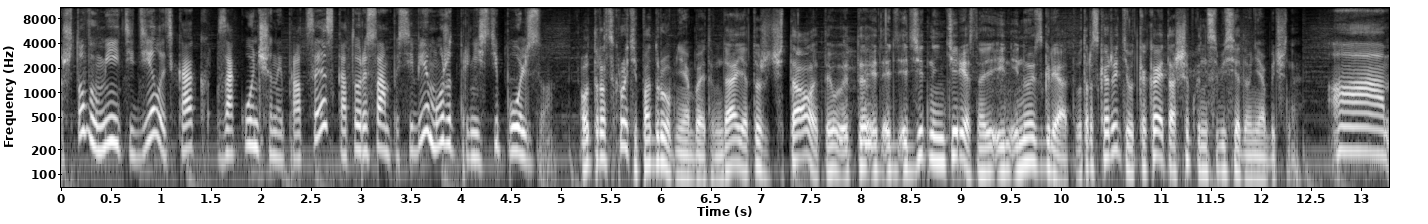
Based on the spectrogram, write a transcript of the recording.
что вы умеете делать как законченный процесс, который сам по себе может принести пользу? Вот раскройте подробнее об этом, да, я тоже читал, это, это- это- это действительно интересно, и- иной взгляд. Вот расскажите, вот какая-то ошибка на собеседовании обычно? А,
